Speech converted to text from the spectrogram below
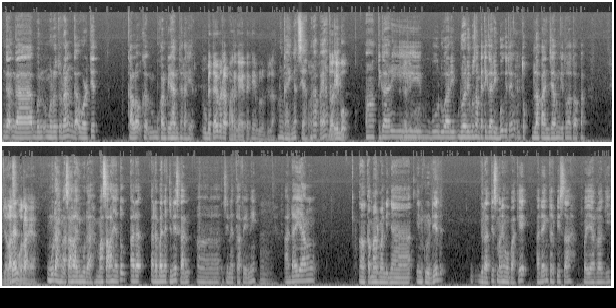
nggak nggak menurut orang nggak worth it kalau ke- bukan pilihan terakhir. BTW berapa harganya teh kayak belum bilang. Nggak inget sih ya berapa ya? Dua ribu. tiga ribu dua ribu dua ribu sampai tiga ribu gitu ya untuk 8 jam gitu atau apa Jelas Dan- murah ya. murah nggak salah lagi murah. Masalahnya tuh ada ada banyak jenis kan eh, si net cafe ini. Hmm. ada yang eh, kamar mandinya included gratis mana yang mau pakai. Ada yang terpisah bayar lagi.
